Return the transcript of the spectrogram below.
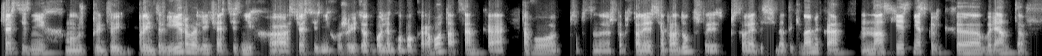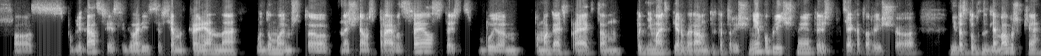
Часть из них мы уже проинтервьюировали, часть из них, а, с частью из них уже идет более глубокая работа, оценка того, собственно, что представляет из себя продукт, что представляет из себя токеномика. У нас есть несколько вариантов а, с публикацией, если говорить совсем откровенно. Мы думаем, что начнем с private sales, то есть будем помогать проектам поднимать первые раунды, которые еще не публичные, то есть те, которые еще недоступны для бабушки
